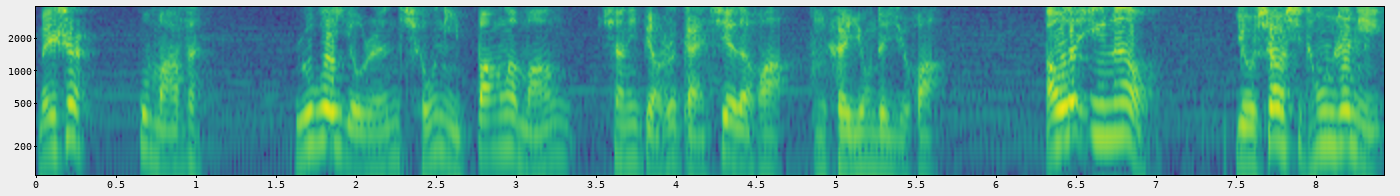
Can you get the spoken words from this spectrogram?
没事，不麻烦。 如果有人求你帮了忙，向你表示感谢的话，你可以用这句话：I'll let you know。有消息通知你，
